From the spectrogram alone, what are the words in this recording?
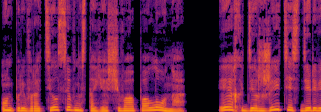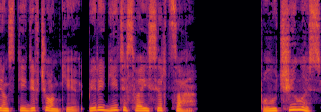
он превратился в настоящего Аполлона. Эх, держитесь, деревенские девчонки, берегите свои сердца. Получилось?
